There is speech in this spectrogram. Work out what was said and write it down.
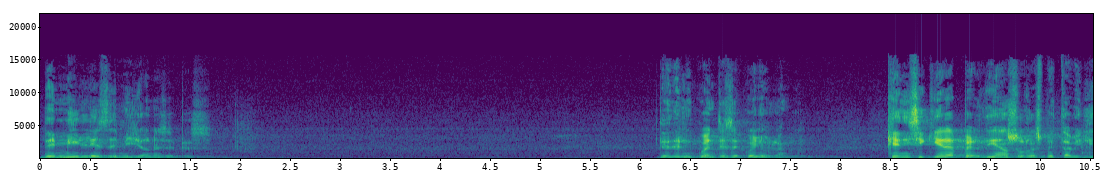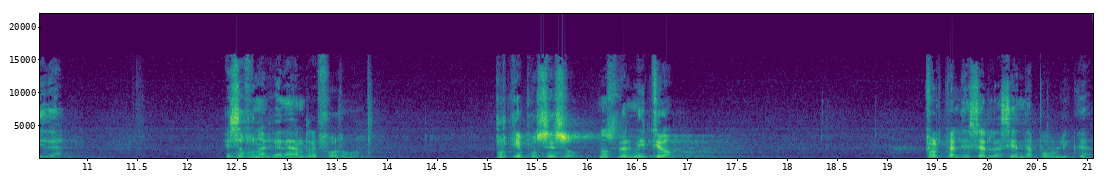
de miles de millones de pesos. de delincuentes de cuello blanco, que ni siquiera perdían su respetabilidad. Esa fue una gran reforma, porque pues eso nos permitió fortalecer la hacienda pública.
